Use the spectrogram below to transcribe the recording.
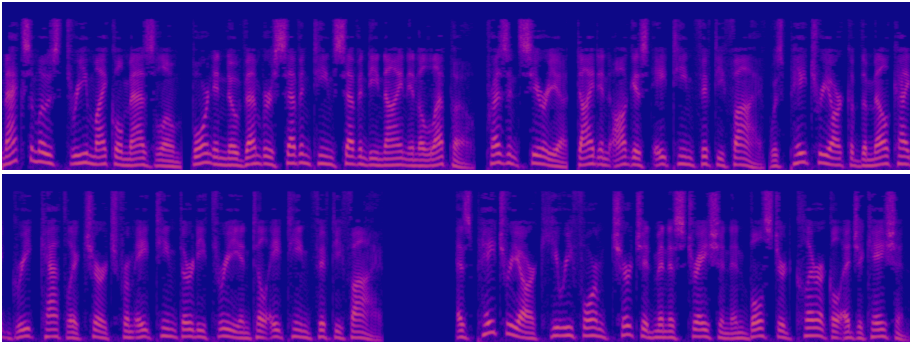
Maximos III Michael Mazloum, born in November 1779 in Aleppo, present Syria, died in August 1855 was Patriarch of the Melkite Greek Catholic Church from 1833 until 1855. As Patriarch he reformed church administration and bolstered clerical education.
